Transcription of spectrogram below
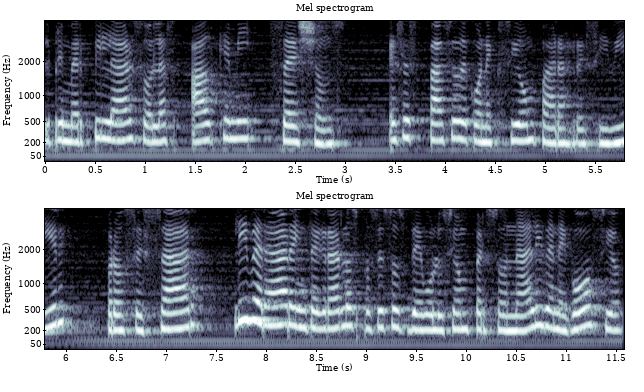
El primer pilar son las Alchemy Sessions, ese espacio de conexión para recibir, procesar, liberar e integrar los procesos de evolución personal y de negocio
